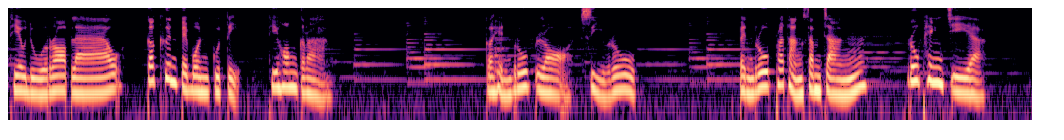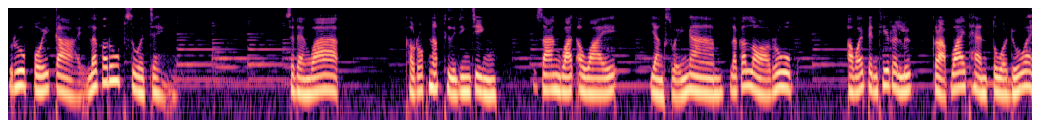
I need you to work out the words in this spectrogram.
เที่ยวดูรอบแล้วก็ขึ้นไปบนกุฏิที่ห้องกลาง ก็เห็นรูปหล่อสี่รูป เป็นรูปพระถังซัมจั๋งรูปเพ่งเจีย รูปโป้ยก่ายแล้วก็รูปสัวเจ๋ง แสดงว่าเคารพนับถือจริง ๆ สร้างวัดเอาไว้อย่างสวยงามแล้วก็หล่อรูป เอาไว้เป็นที่ระลึกกราบไหว้แทนตัวด้วย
